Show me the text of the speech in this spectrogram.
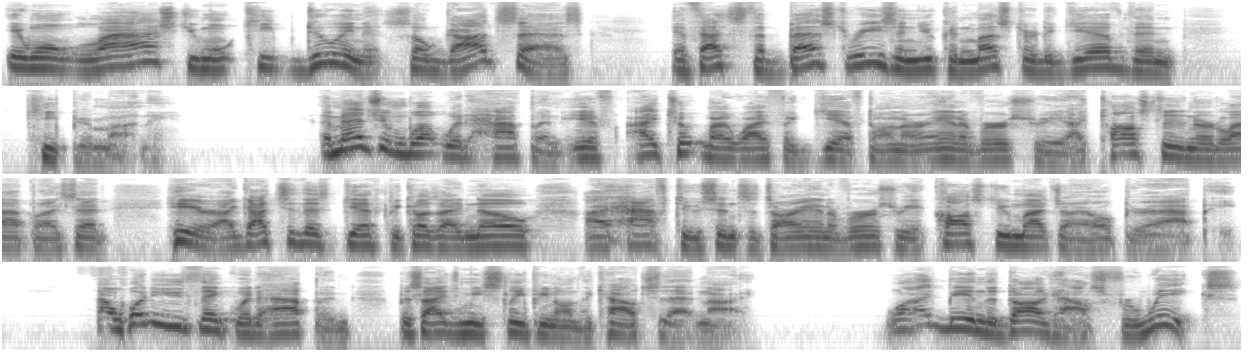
It won't last. You won't keep doing it. So God says, if that's the best reason you can muster to give, then keep your money. Imagine what would happen if I took my wife a gift on our anniversary. I tossed it in her lap and I said, Here, I got you this gift because I know I have to since it's our anniversary. It costs too much. I hope you're happy. Now, what do you think would happen besides me sleeping on the couch that night? Well, I'd be in the doghouse for weeks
